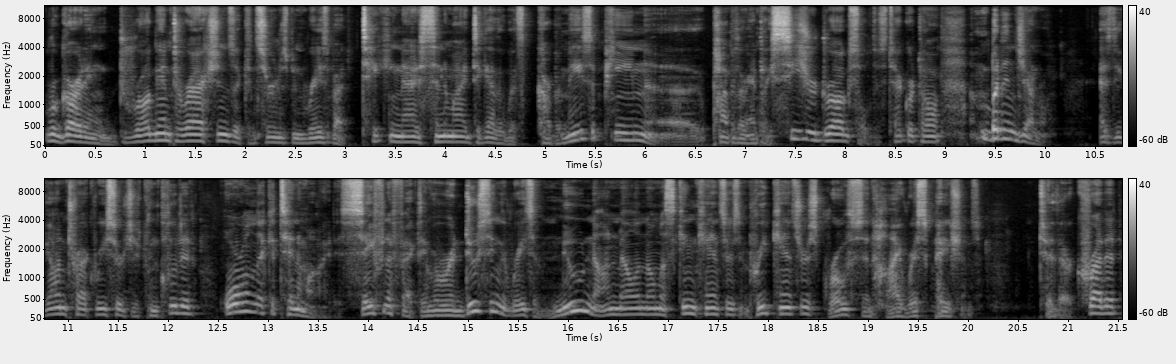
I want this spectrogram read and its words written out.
Regarding drug interactions, a concern has been raised about taking niacinamide together with carbamazepine, a popular anti-seizure drug sold as Tegretol, but in general, as the ONTRAC researchers concluded, oral nicotinamide is safe and effective in reducing the rates of new non-melanoma skin cancers and precancerous growths in high-risk patients. To their credit,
